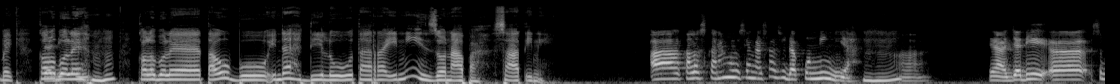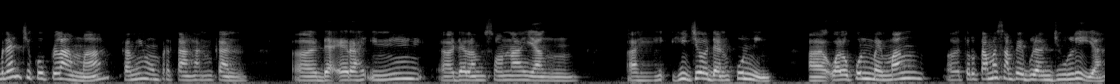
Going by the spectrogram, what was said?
Baik, kalau Jadi, boleh uh, kalau boleh tahu Bu Indah di Lu Utara ini zona apa saat ini? Uh, kalau sekarang kalau saya nggak salah sudah kuning ya. -huh. uh, ya, jadi uh, sebenarnya cukup lama kami mempertahankan uh, daerah ini uh, dalam zona yang uh, hijau dan kuning. Uh, walaupun memang uh, terutama sampai bulan Juli ya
